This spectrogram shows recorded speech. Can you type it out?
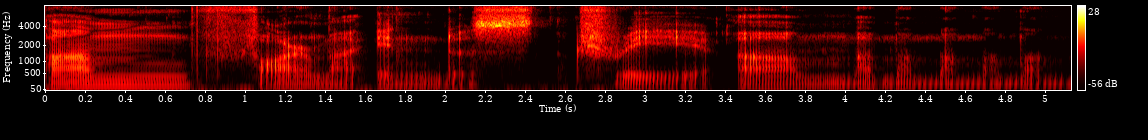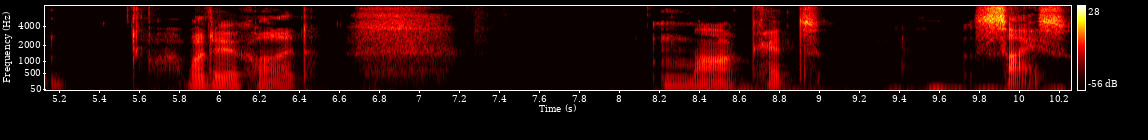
Um, pharma industry. Um, um, um, um, um, um what do you call it? Market size.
